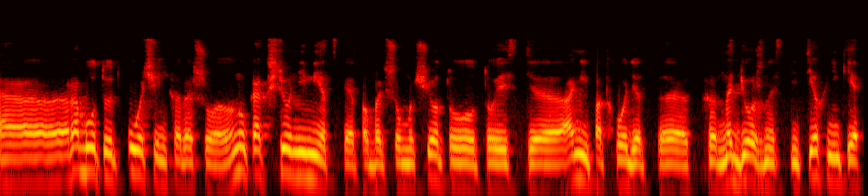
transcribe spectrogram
Э, работают очень хорошо, ну, как все немецкое, по большому счету, то есть э, они подходят э, к надежности техники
